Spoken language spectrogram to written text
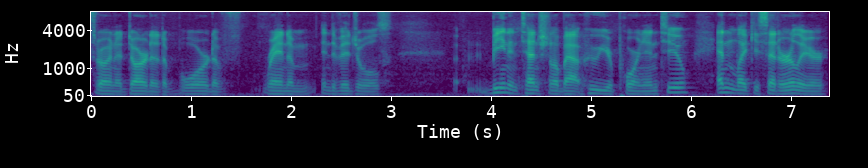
throwing a dart at a board of random individuals. Being intentional about who you're pouring into, and like you said earlier,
